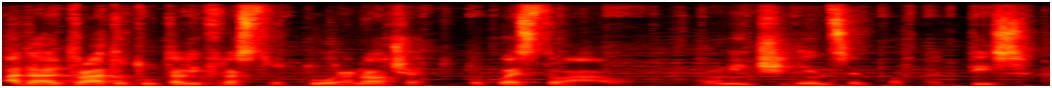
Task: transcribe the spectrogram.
Dall'altro lato tutta l'infrastruttura, cioè tutto questo ha un'incidenza importantissima.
